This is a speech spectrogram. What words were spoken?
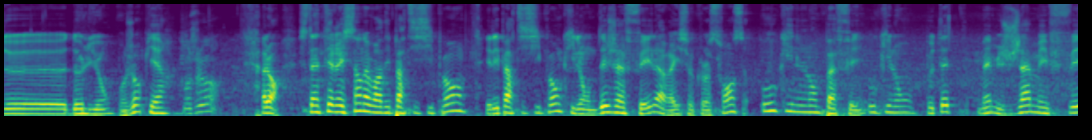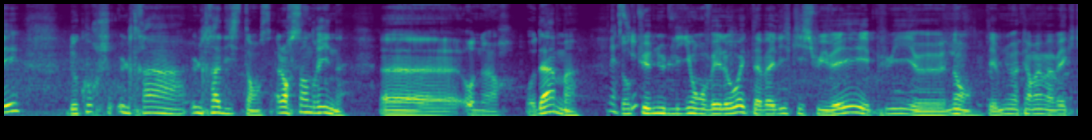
de, de Lyon. Bonjour Pierre. Bonjour. Alors, c'est intéressant d'avoir des participants et des participants qui l'ont déjà fait, la Race Across France, ou qui ne l'ont pas fait, ou qui l'ont peut-être même jamais fait de course ultra, ultra distance. Alors, Sandrine, euh, honneur aux dames. Donc, tu es venue de Lyon en vélo avec ta valise qui suivait, et puis, euh, non, tu es venue quand même avec,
